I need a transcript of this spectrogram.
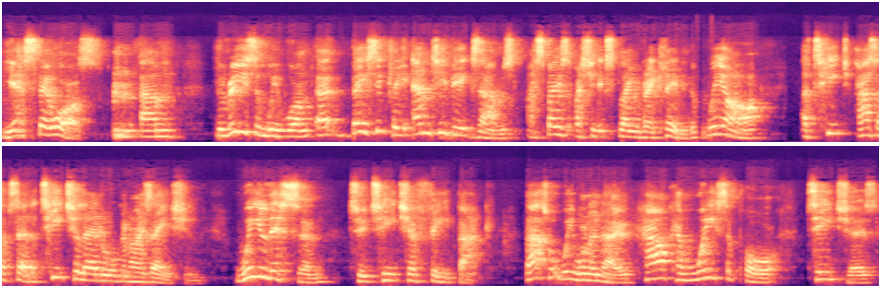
Yes, there was. um, the reason we want, uh, basically, MTB exams, I suppose I should explain very clearly that we are a teach, as I've said, a teacher-led organisation. We listen to teacher feedback. That's what we want to know. How can we support teachers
